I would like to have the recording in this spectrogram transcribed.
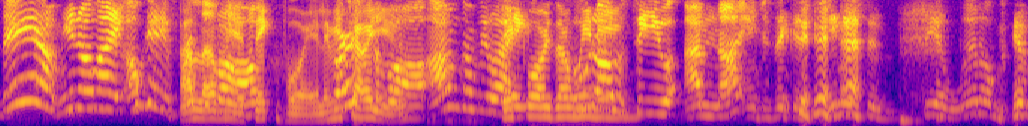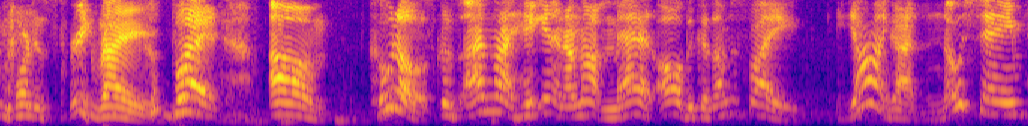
damn, you know, like okay, first I love of me a thick boy. Let me First tell of you. all, I'm gonna be like, thick boys are kudos winning. to you. I'm not interested because you need to be a little bit more discreet, Right. But um, kudos because I'm not hating and I'm not mad at all because I'm just like, y'all ain't got no shame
